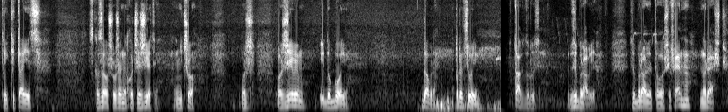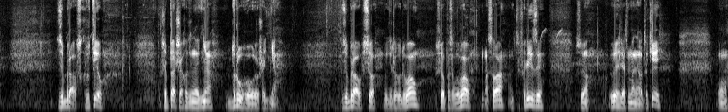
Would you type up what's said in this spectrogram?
той китаєць сказав, що вже не хоче жити. Нічого. Ож, оживим і до бою. Добре, працюємо. Так, друзі, зібрав я. Зібрав я того шифенга нарешті. Зібрав, скрутив. Вже перша година дня, другого вже дня. Зібрав, все, відрегулював, все позаливав, масла, антифрізи. Все, вигляд в мене отакий. О,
